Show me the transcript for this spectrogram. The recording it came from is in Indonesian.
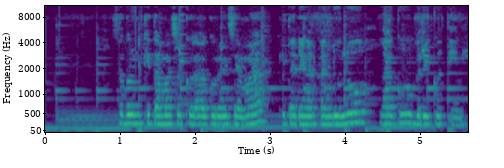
Sebelum kita masuk ke Aguru SMA, kita dengarkan dulu lagu berikut ini.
